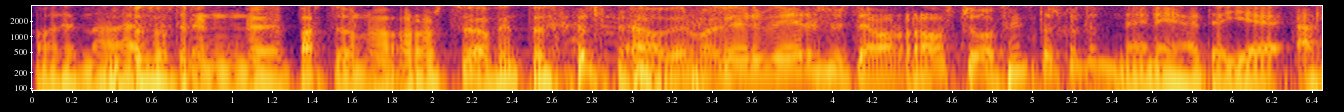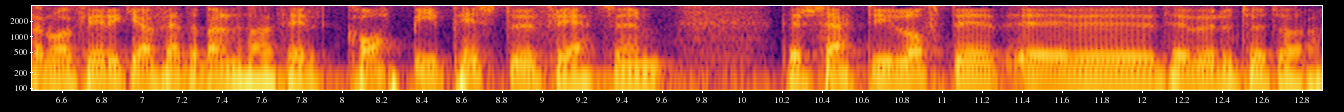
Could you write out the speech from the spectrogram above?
Var hérna Útastátturinn uh, Bartón á Rás 2 á 15 skuld. Já, við erum, við erum, við erum svona stjórn á rástu á fymtaskuldum Nei, nei, þetta, ég ætla nú að fyrirgefa fréttabæðinu það Þeir copy pistuðu frétt sem þeir settu í loftið uh, þegar við erum 20 ára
